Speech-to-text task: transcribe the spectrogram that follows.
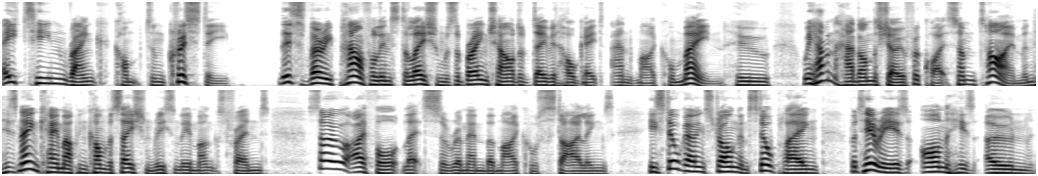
18 rank Compton Christie, this very powerful installation was the brainchild of David Holgate and Michael Main, who we haven't had on the show for quite some time, and his name came up in conversation recently amongst friends, so I thought let's remember Michael's stylings. He's still going strong and still playing, but here he is on his own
